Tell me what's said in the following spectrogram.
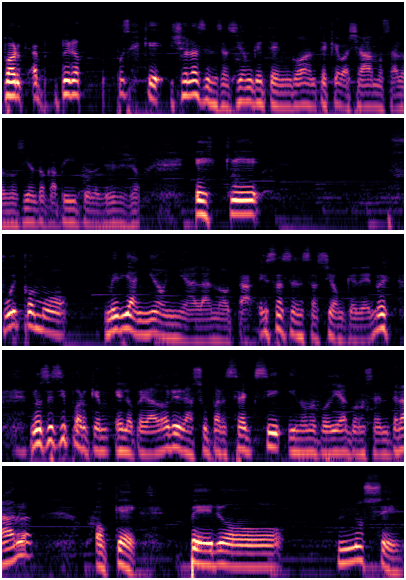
Porque, pero pues es que yo la sensación que tengo, antes que vayamos a los 200 capítulos y qué sé yo, es que fue como media ñoña la nota, esa sensación que de, no, es, no sé si porque el operador era súper sexy y no me podía concentrar o qué, pero no sé,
